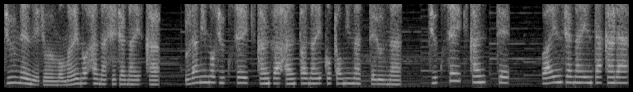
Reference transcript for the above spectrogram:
10年以上も前の話じゃないか。恨みの熟成期間が半端ないことになってるな。熟成期間って、ワインじゃないんだから。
